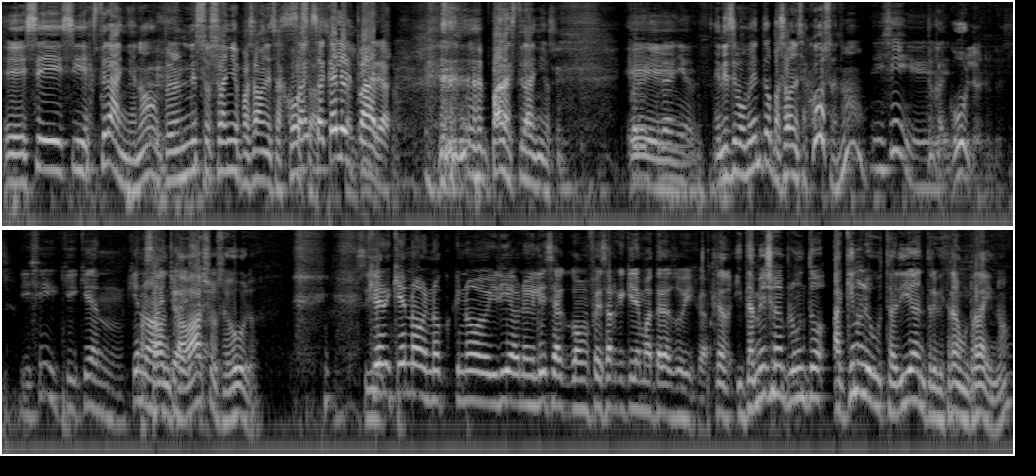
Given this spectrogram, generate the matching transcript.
Eh, sí, sí, extraña, ¿no? Pero en esos años pasaban esas Sa- cosas. sacale el para. para extraños. Para Eh, extraños. En ese momento pasaban esas cosas, ¿no? Y sí, Yo eh, calculo. yo y sí, ¿qui- ¿quién, quién no ha hecho caballos, eso? seguro. Sí. ¿Quién, quién no, no, no iría a una iglesia a confesar que quiere matar a su hija? Claro, y también yo me pregunto, ¿a quién no le gustaría entrevistar a un rey, no?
